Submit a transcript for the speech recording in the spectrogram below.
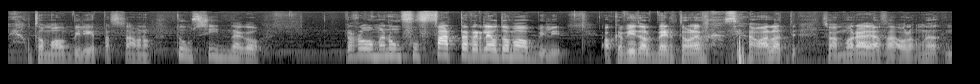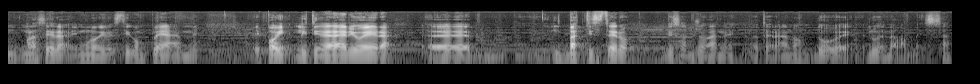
le automobili che passavano. Tu, sindaco, Roma non fu fatta per le automobili. Ho capito Alberto, non le passiamo. Allora, insomma, morale della favola. Una, una, sera in uno di questi compleanni, e poi l'itinerario era eh, il battistero di San Giovanni Laterano, dove lui andava a messa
